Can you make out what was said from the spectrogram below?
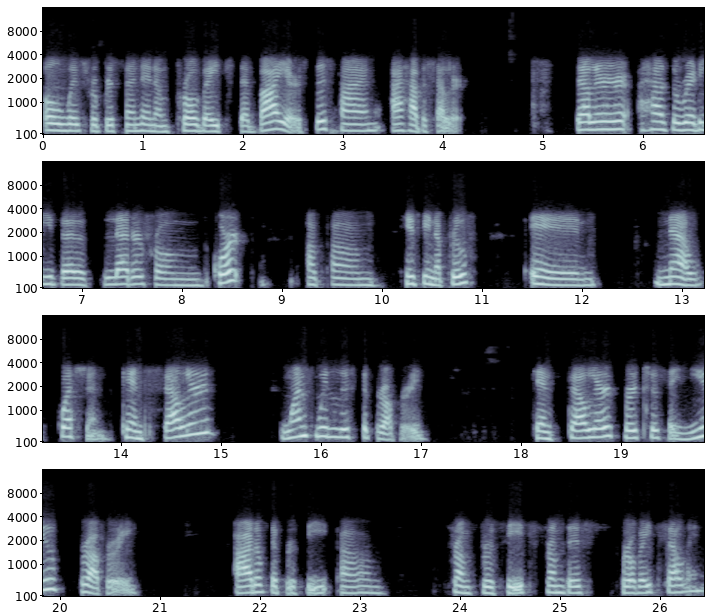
always representing and probates the buyers. This time I have a seller. Seller has already the letter from court. uh, Um, he's been approved. And now, question: Can seller, once we list the property, can seller purchase a new property out of the proceed um, from proceeds from this probate selling?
